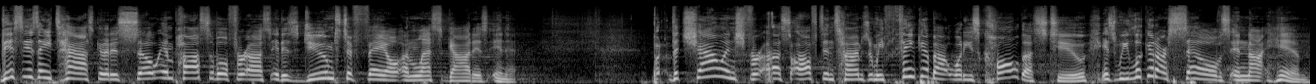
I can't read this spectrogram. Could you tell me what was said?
This is a task that is so impossible for us, it is doomed to fail unless God is in it. But the challenge for us, oftentimes, when we think about what He's called us to, is we look at ourselves and not Him,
